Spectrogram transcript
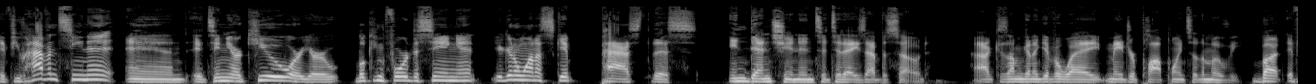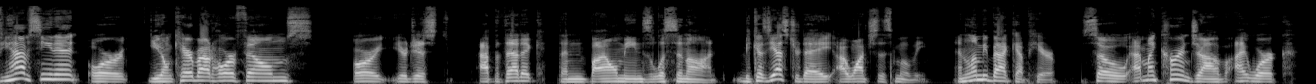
If you haven't seen it and it's in your queue or you're looking forward to seeing it, you're going to want to skip past this indention into today's episode because uh, I'm going to give away major plot points of the movie. But if you have seen it or you don't care about horror films or you're just apathetic, then by all means listen on. Because yesterday I watched this movie. And let me back up here. So at my current job, I work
